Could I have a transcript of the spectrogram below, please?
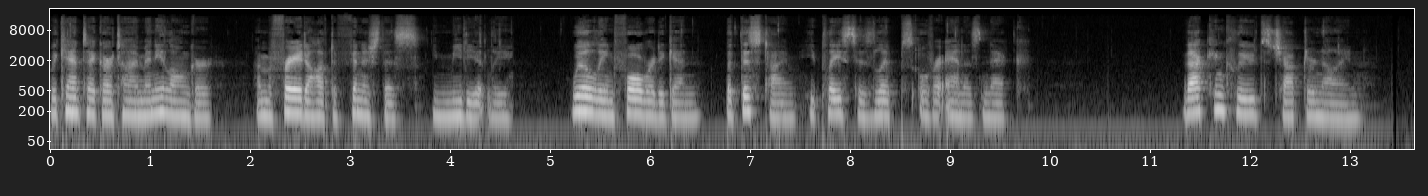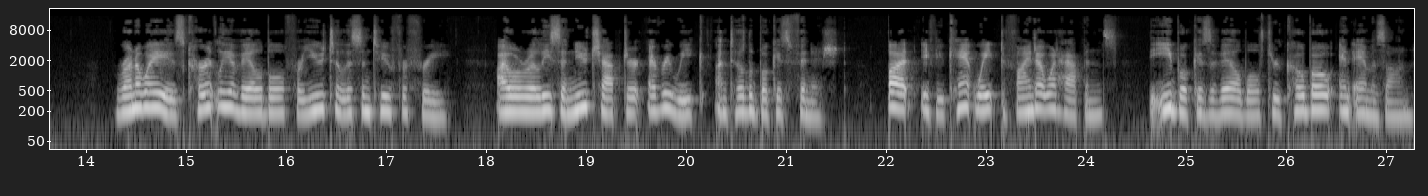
we can't take our time any longer. I'm afraid I'll have to finish this immediately. Will leaned forward again, but this time he placed his lips over Anna's neck. That concludes chapter 9. Runaway is currently available for you to listen to for free. I will release a new chapter every week until the book is finished. But if you can't wait to find out what happens, the ebook is available through Kobo and Amazon.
